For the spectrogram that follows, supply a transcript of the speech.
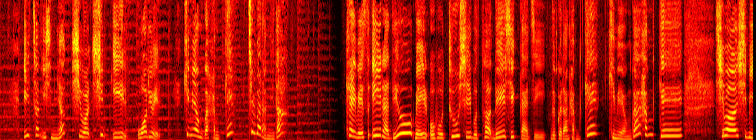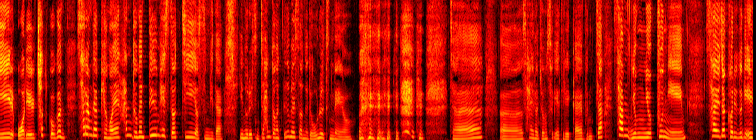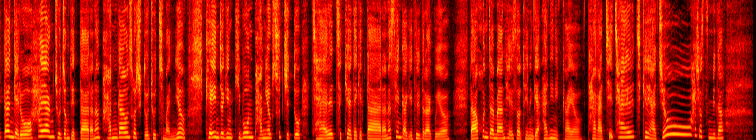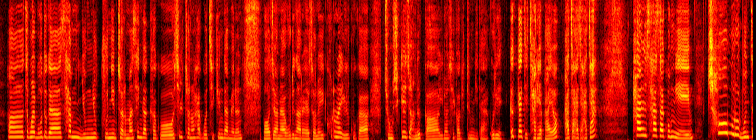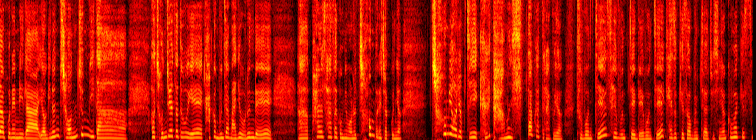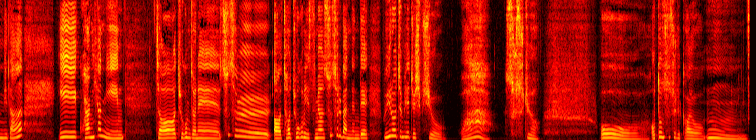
2020년 10월 12일 월요일 김혜영과 함께 출발합니다. KBS 1라디오 매일 오후 2시부터 4시까지 누구랑 함께 김혜영과 함께 10월 12일 월요일 첫 곡은 사랑과 평화의 한동안 뜸했었지 였습니다. 이 노래 진짜 한동안 뜸했었는데 오늘 듣네요. 자, 어, 사연을 좀 소개해 드릴까요? 문자 3669님. 사회적 거리두기 1단계로 하향 조정됐다라는 반가운 소식도 좋지만요. 개인적인 기본 방역 수칙도 잘 지켜야 되겠다라는 생각이 들더라고요. 나 혼자만 해서 되는 게 아니니까요. 다 같이 잘 지켜야죠. 하셨습니다. 아, 정말 모두가 3669님처럼만 생각하고 실천을 하고 지킨다면은 머지않아 우리나라에서는 이 코로나19가 종식되지 않을까 이런 생각이 듭니다. 우리 끝까지 잘 해봐요. 아자아자아자. 8440님, 처음으로 문자 보냅니다. 여기는 전주입니다. 아, 전주에서도 예, 가끔 문자 많이 오는데, 아, 8440님 오늘 처음 보내셨군요. 처음이 어렵지, 그 다음은 쉽다고 하더라고요. 두 번째, 세 번째, 네 번째 계속해서 문자 주시면 고맙겠습니다. 이 광현님, 저 조금 전에 수술, 어, 저 조금 있으면 수술 받는데 위로 좀 해주십시오. 와, 수술이요. 오, 어떤 수술일까요? 음,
